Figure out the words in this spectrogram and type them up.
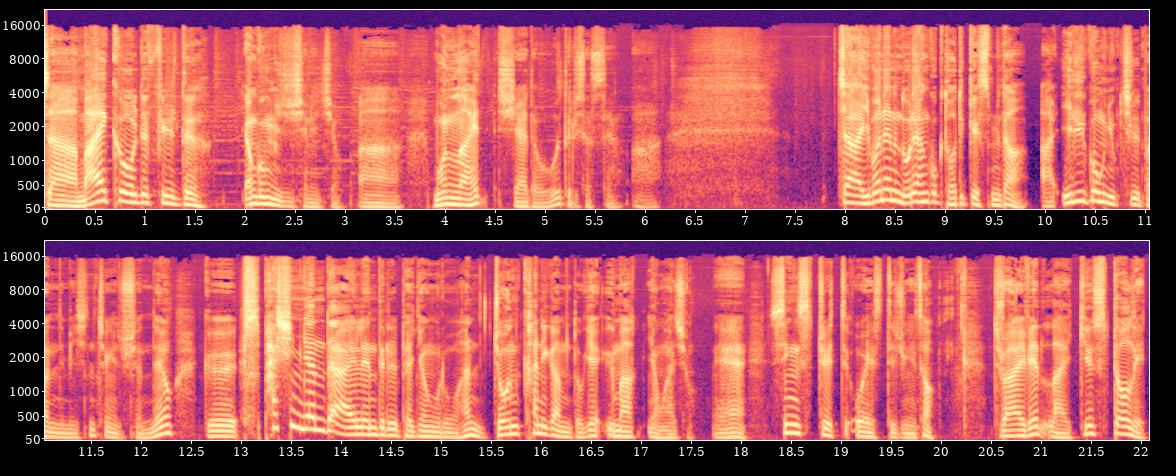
자, 마이크 올드필드 영국 뮤지션이죠. 아, Moonlight Shadow 들으셨어요. 아. 자, 이번에는 노래 한 곡 더 듣겠습니다. 아, 1067번님이 신청해 주셨네요. 그 80년대 아일랜드를 배경으로 한 존 카니 감독의 음악 영화죠. 네, Sing Street OST 중에서 Drive It Like You Stole It.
